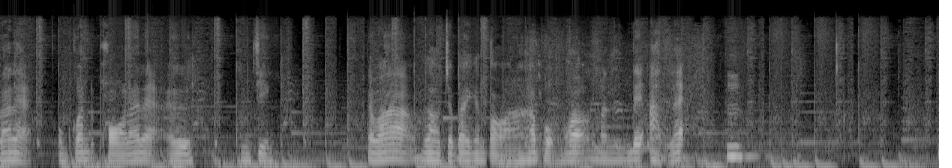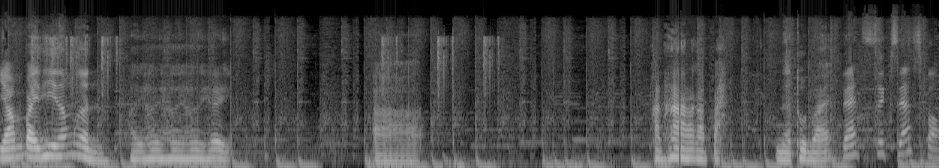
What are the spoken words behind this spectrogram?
แล้วแหละ ผมก็พอแล้วแหละ เออ จริง ๆ แต่ว่าเราจะไปกันต่อนะครับผมเพราะมันได้อัดแล้วอืมย้ำไปที่น้ำเงิน เฮ้ยเฮ้ยเฮ้ยเฮ้ยเฮ้ยอ่าพันห้าแล้วกันไป เหลือทุนไว้ Bet successful.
